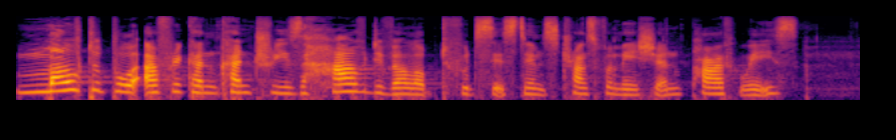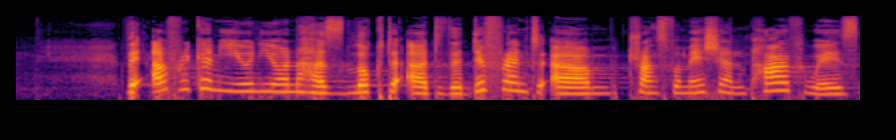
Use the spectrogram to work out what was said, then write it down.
Multiple African countries have developed food systems transformation pathways. The African Union has looked at the different um, transformation pathways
